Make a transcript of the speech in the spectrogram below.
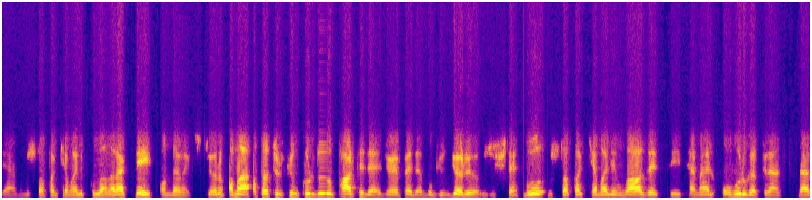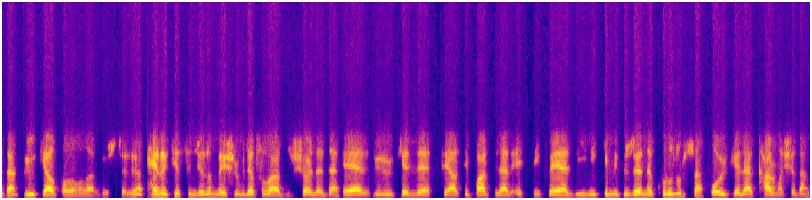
Yani Mustafa Kemal'i kullanarak değil. Onu demek istiyorum. Ama Atatürk'ün kurduğu parti de CHP de bugün görüyoruz işte. Bu Mustafa Kemal'in vaaz ettiği temel omurga prensiplerden büyük yalpalamalar gösteriyor. Henry Kissinger'ın meşhur bir lafı vardır. Şöyle de eğer bir ülkede siyasi partiler etnik veya dini kimlik üzerine kurulursa o ülkeler karmaşadan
